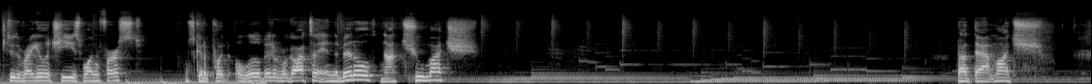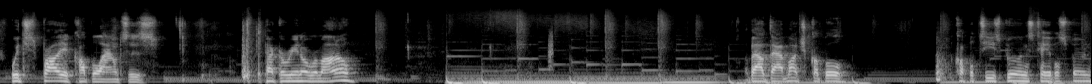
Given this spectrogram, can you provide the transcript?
do the regular cheese one first. I'm just gonna put a little bit of ricotta in the middle, not too much. Not that much, which is probably a couple ounces. Pecorino Romano. About that much, couple, couple teaspoons, tablespoon.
